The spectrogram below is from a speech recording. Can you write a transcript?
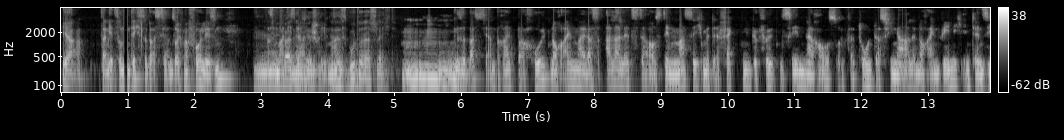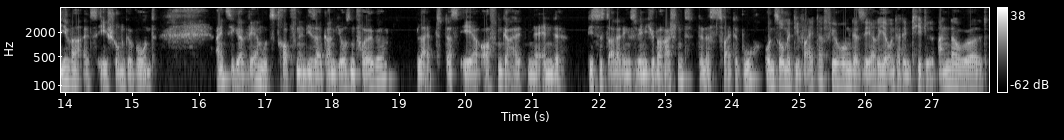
Ja, dann geht's um dich, Sebastian. Soll ich mal vorlesen? Was ich Martin da geschrieben ist hat. Ist es gut oder schlecht? Mm, Sebastian Breitbach holt noch einmal das allerletzte aus den massig mit Effekten gefüllten Szenen heraus und vertont das Finale noch ein wenig intensiver als eh schon gewohnt. Einziger Wermutstropfen in dieser grandiosen Folge bleibt das eher offen gehaltene Ende. Dies ist allerdings wenig überraschend, denn das zweite Buch und somit die Weiterführung der Serie unter dem Titel Underworld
